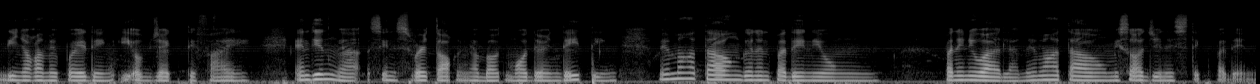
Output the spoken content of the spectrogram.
Hindi nyo kami pwedeng i-objectify. And yun nga, since we're talking about modern dating, may mga taong ganun pa din yung paniniwala. May mga taong misogynistic pa din.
